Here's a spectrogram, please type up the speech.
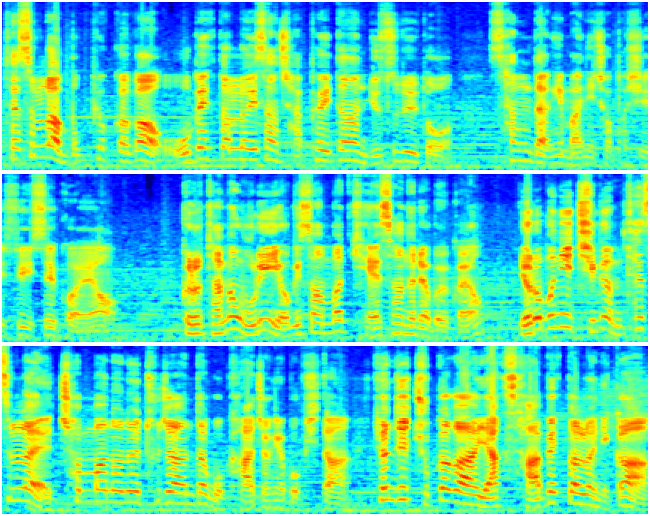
테슬라 목표가가 500달러 이상 잡혀 있다는 뉴스들도 상당히 많이 접하실 수 있을 거예요. 그렇다면 우리 여기서 한번 계산을 해볼까요? 여러분이 지금 테슬라에 천만 원을 투자한다고 가정해 봅시다. 현재 주가가 약 400달러니까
